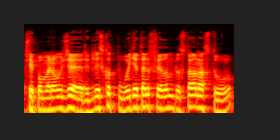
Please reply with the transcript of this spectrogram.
připomenout, že Ridley Scott původně ten film dostal na stůl,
